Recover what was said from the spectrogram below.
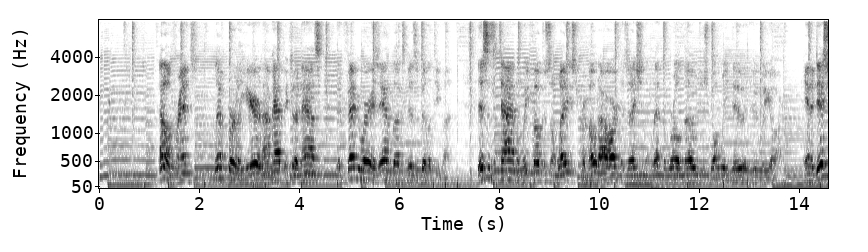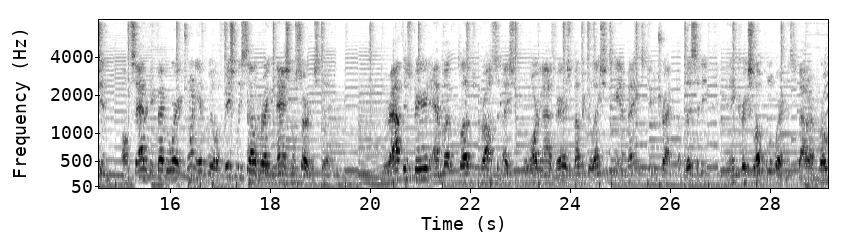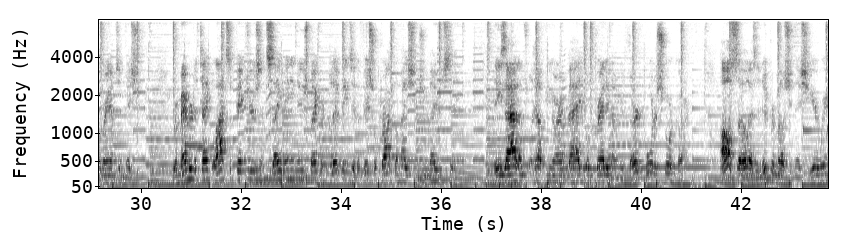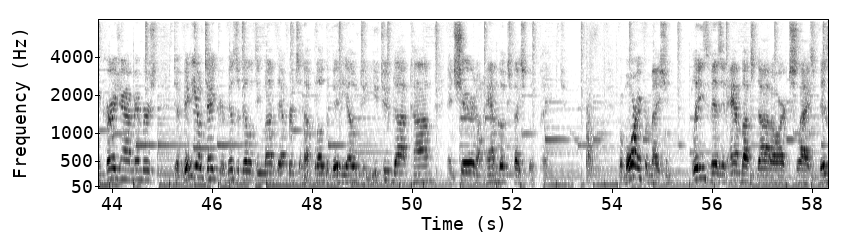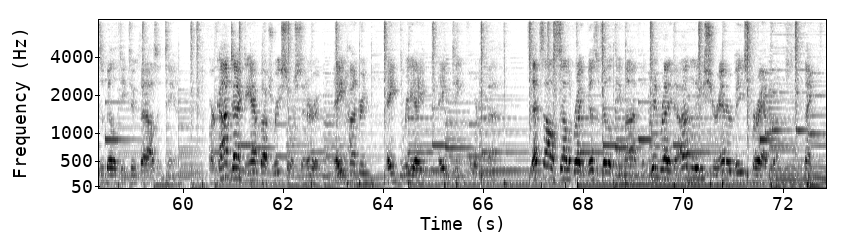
Hello friends, Cliff Bauerle here and I'm happy to announce that February is AMBUCS Visibility Month. This is a time when we focus on ways to promote our organization and let the world know just what we do and who we are. In addition, on Saturday, February 20th, we'll officially celebrate National Service Day. Throughout this period, AMBUC clubs across the nation will organize various public relations campaigns to attract publicity and increase local awareness about our programs and mission. Remember to take lots of pictures and save any newspaper clippings and official proclamations you may receive. These items will help you earn valuable credit on your third quarter scorecard. Also, as a new promotion this year, we're encouraging our members to videotape your Visibility Month efforts and upload the video to youtube.com and share it on AMBUCS Facebook page. For more information, please visit ambucs.org slash visibility 2010 or contact the AMBUCS Resource Center at 800 838 1845. Let's all celebrate Visibility Month and get ready to unleash your inner beast for AMBUCS. Thank you.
